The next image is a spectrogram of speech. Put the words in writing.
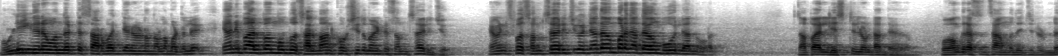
പുള്ളി ഇങ്ങനെ വന്നിട്ട് സർവജ്ഞനാണെന്നുള്ള മട്ടിൽ ഞാനിപ്പോൾ അല്പം മുമ്പ് സൽമാൻ ഖുർഷിദുമായിട്ട് സംസാരിച്ചു. ഞാൻ ഇപ്പോൾ സംസാരിച്ചു കഴിഞ്ഞാൽ അദ്ദേഹം പറഞ്ഞു അദ്ദേഹം പോവില്ല എന്ന് പറഞ്ഞു. അപ്പോൾ ആ ലിസ്റ്റിലുണ്ട് അദ്ദേഹം. കോൺഗ്രസും സംബന്ധിച്ചിട്ടുണ്ട്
